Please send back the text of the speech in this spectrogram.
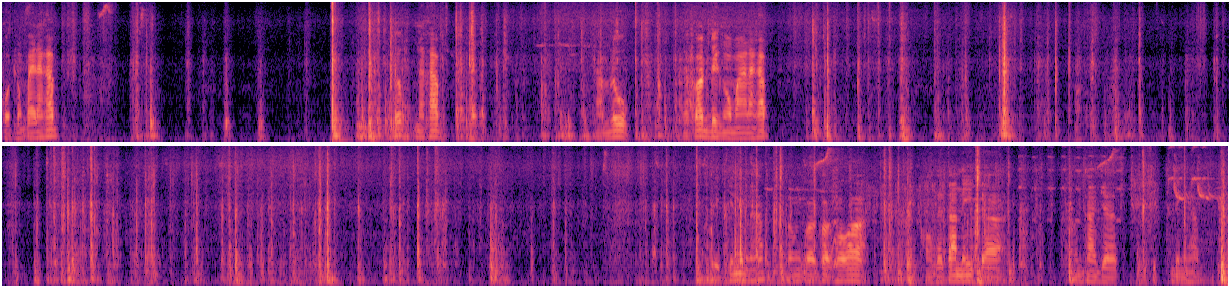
กดลงไปนะครับ ปึ๊บนะครับตามรูปแล้วก็ดึงออกมานะครับ ติดที่หนึ่งนะครับต้องค่อยๆเพราะว่าของไททันนี้จะค่อนข้างจะติดที่หนึ่งครับ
